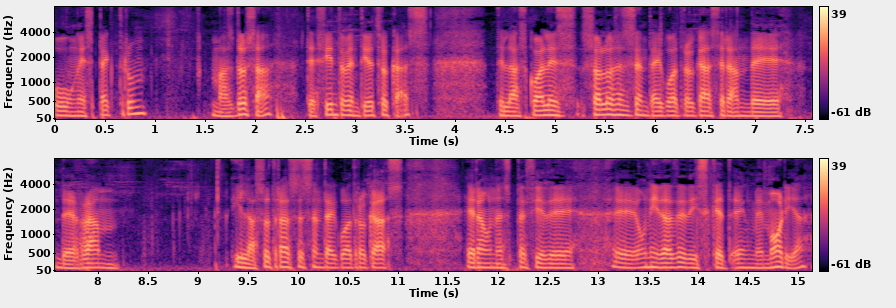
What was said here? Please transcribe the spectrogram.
un Spectrum más 2A de 128K, de las cuales solo 64K eran de, de RAM y las otras 64K era una especie de eh, unidad de disquete en memoria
